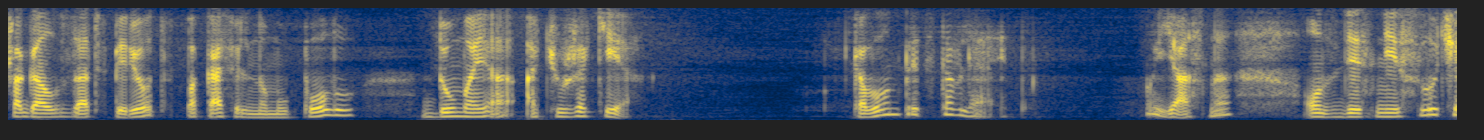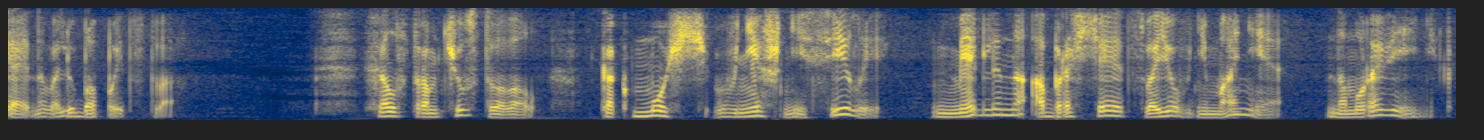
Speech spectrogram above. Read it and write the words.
шагал взад-вперед по кафельному полу, думая о чужаке. Кого он представляет? Ну, ясно, он здесь не из случайного любопытства. Хеллстром чувствовал, как мощь внешней силы медленно обращает свое внимание на муравейник.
